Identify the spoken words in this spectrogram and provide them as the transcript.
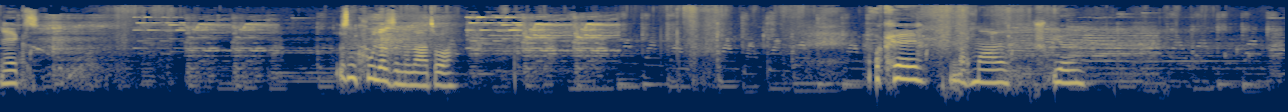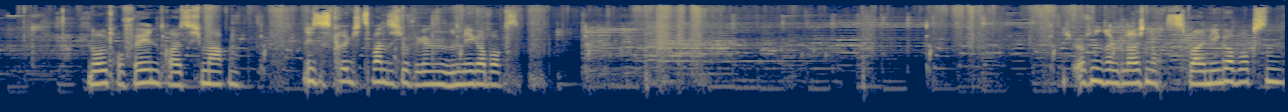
Nix. Das ist ein cooler Simulator. Okay, nochmal spielen. 0 Trophäen, 30 Marken. Nächstes kriege ich 20 Juwelen, eine Megabox. Ich öffne dann gleich noch zwei Megaboxen.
